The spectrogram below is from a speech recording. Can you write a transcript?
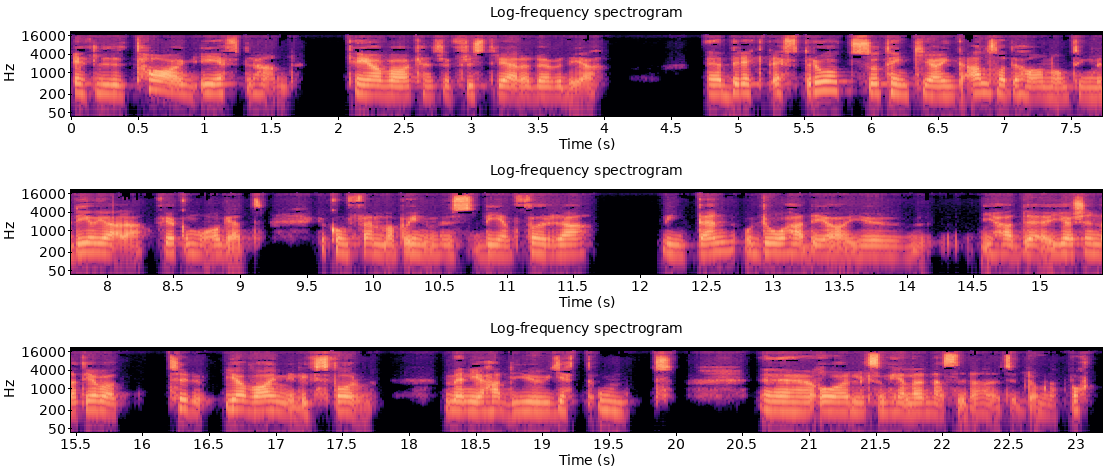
ett litet tag i efterhand. Kan jag vara kanske frustrerad över det. Eh, direkt efteråt så tänker jag inte alls att det har någonting med det att göra. För jag kommer ihåg att jag kom femma på inomhus-VM förra vintern och då hade jag ju, jag, hade, jag kände att jag var, typ, jag var i min livsform. Men jag hade ju jätteont. Eh, och liksom hela den här sidan hade typ domnat bort.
